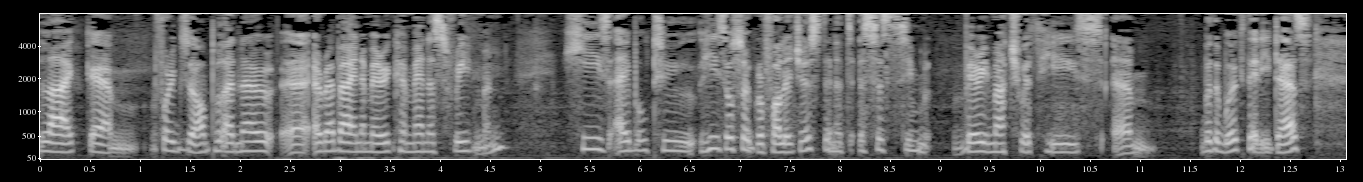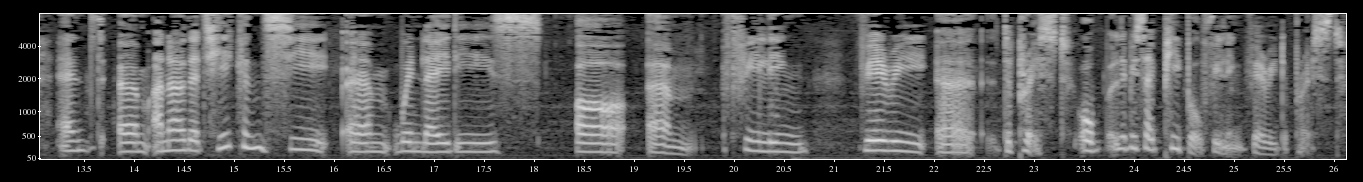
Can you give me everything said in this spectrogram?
Like, um, for example, I know uh, a rabbi in America, Manis Friedman. He's able to. He's also a graphologist, and it assists him very much with his um, with the work that he does. And um, I know that he can see um, when ladies are um, feeling very uh, depressed, or let me say, people feeling very depressed.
